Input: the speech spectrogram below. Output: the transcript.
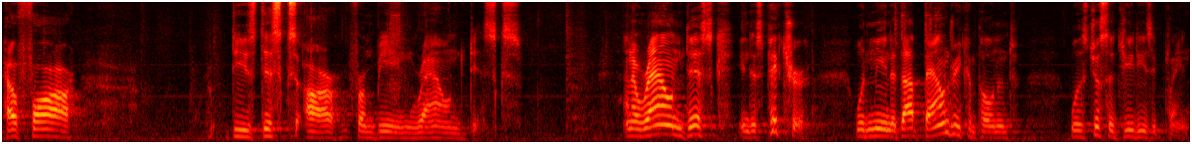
how far these disks are from being round disks. And a round disk in this picture would mean that that boundary component was just a geodesic plane.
